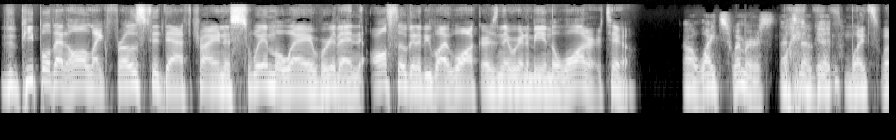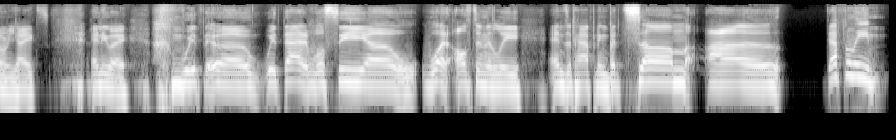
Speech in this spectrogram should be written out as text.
the people that all like froze to death trying to swim away were then also going to be White Walkers, and they were going to be in the water too. Oh, white swimmers. That's white, no good. White swimmer. Yikes. Anyway, with uh, with that, we'll see uh, what ultimately ends up happening. But some uh, definitely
